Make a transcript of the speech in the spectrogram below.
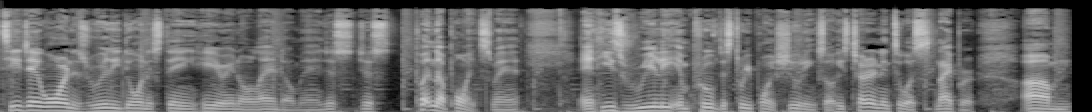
TJ Warren is really doing his thing here in Orlando, man. Just just putting up points, man and he's really improved his three point shooting. So he's turning into a sniper. Um,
